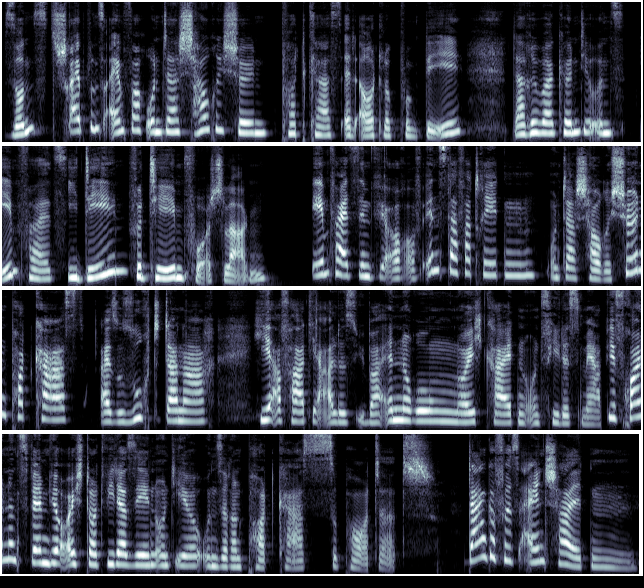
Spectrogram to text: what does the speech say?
Sonst schreibt uns einfach unter schaurigschönpodcast.outlook.de. Darüber könnt ihr uns ebenfalls Ideen für Themen vorschlagen. Ebenfalls sind wir auch auf Insta vertreten unter Schaurig Schön Podcast, also sucht danach. Hier erfahrt ihr alles über Änderungen, Neuigkeiten und vieles mehr. Wir freuen uns, wenn wir euch dort wiedersehen und ihr unseren Podcast supportet. Danke fürs Einschalten.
